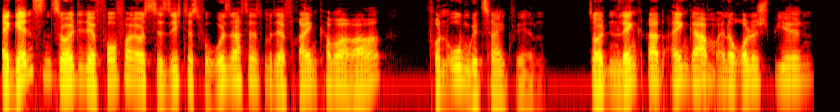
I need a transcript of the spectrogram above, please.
Ergänzend sollte der Vorfall aus der Sicht des Verursachers mit der freien Kamera von oben gezeigt werden. Sollten Lenkradeingaben eine Rolle spielen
